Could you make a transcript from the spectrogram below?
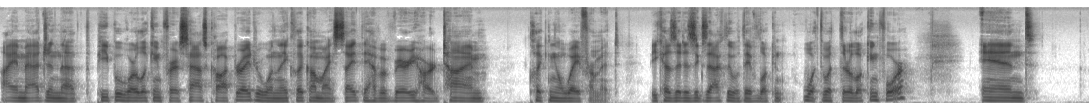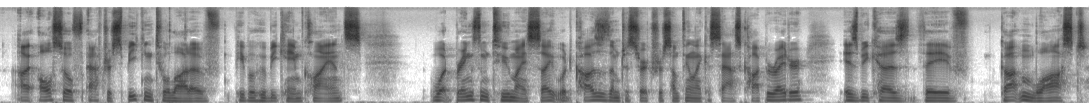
I imagine that the people who are looking for a SaaS copywriter, when they click on my site, they have a very hard time clicking away from it because it is exactly what they've looking what what they're looking for. And I also, after speaking to a lot of people who became clients, what brings them to my site, what causes them to search for something like a SaaS copywriter, is because they've gotten lost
